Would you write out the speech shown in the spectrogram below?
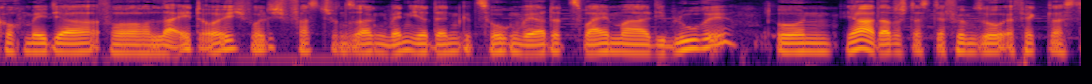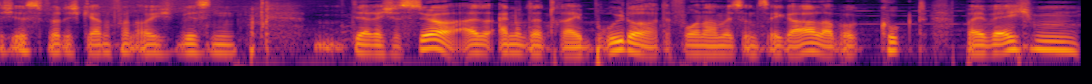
Koch Media verleiht euch, wollte ich fast schon sagen, wenn ihr denn gezogen werdet, zweimal die Blu-ray. Und ja, dadurch, dass der Film so effektlastig ist, würde ich gerne von euch wissen, der Regisseur, also einer der drei Brüder, der Vorname ist uns egal, aber guckt, bei welchem,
